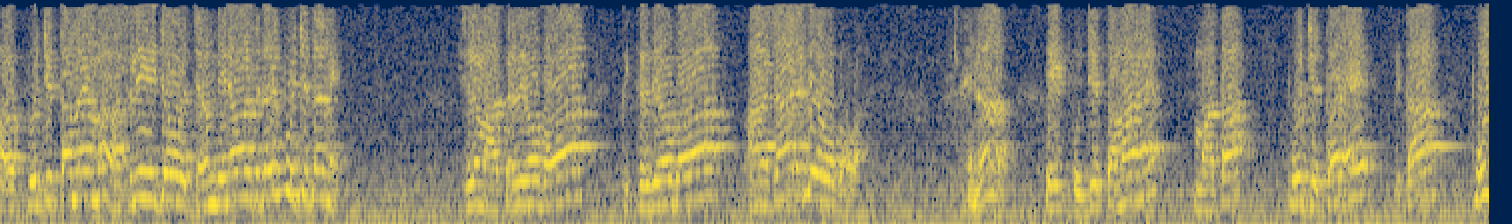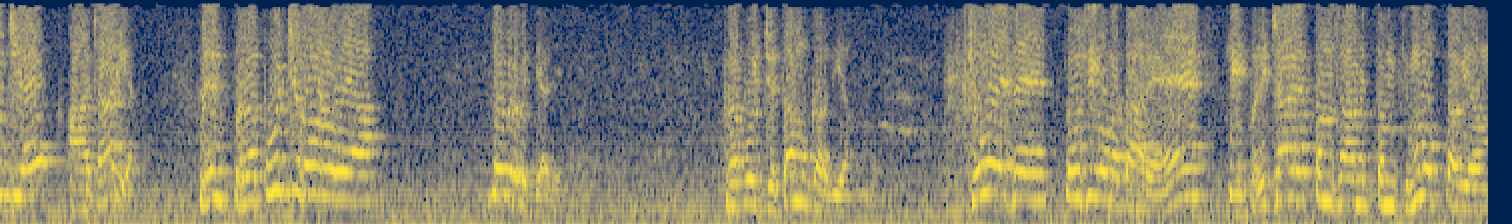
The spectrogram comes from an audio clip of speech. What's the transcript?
और पूज्यता में असली जो जन्म देने वाला पिता भी पूज्यता में। इसलिए मातृदेव भवा, पितृदेव भवा आचार्य देव भवा। है ना? एक पूज्य है, माता पूज्य तर है, पिता पूज्य है, आचार्य। लेकिन प्रपूज्य कौन हो गया? जबर विद्या देने वाले। प्रपूज्यतम कर दिया। क्यों ऐसे? तो उसी को बता रहे हैं कि परिचारितम स्वामित्व क्यों वक्तव्यम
